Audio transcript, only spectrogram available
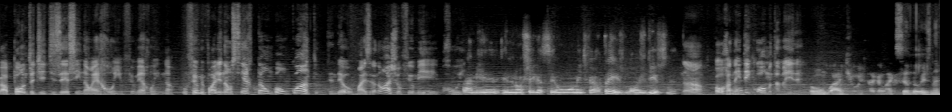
A ponto de dizer assim, não, é ruim, o filme é ruim. Não. O filme pode não ser tão bom quanto, entendeu? Mas eu não acho um filme ruim. Pra mim, ele não chega a ser um Homem de Ferro 3, longe disso, né? Não, porra, É. nem tem como também, né? Ou um Guardiões da Galáxia 2, né?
